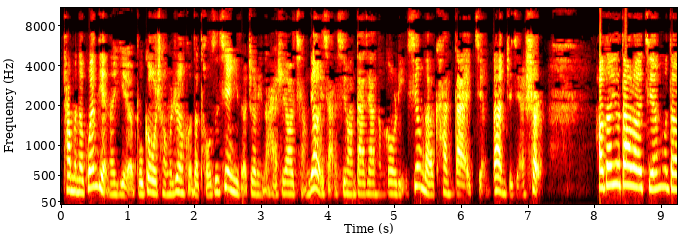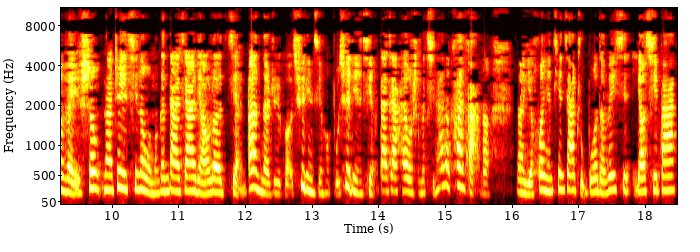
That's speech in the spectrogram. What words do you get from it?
他们的观点呢也不构成任何的投资建议的。这里呢还是要强调一下，希望大家能够理性的看待减半这件事儿。好的，又到了节目的尾声。那这一期呢，我们跟大家聊了减半的这个确定性和不确定性，大家还有什么其他的看法呢？那也欢迎添加主播的微信幺七八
